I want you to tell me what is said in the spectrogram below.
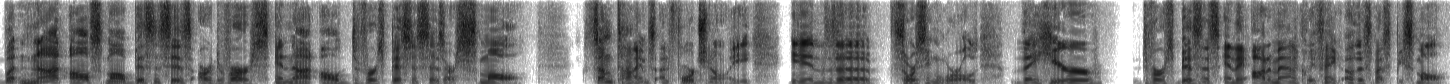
But not all small businesses are diverse, and not all diverse businesses are small. Sometimes, unfortunately, in the sourcing world, they hear diverse business and they automatically think, oh, this must be small.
